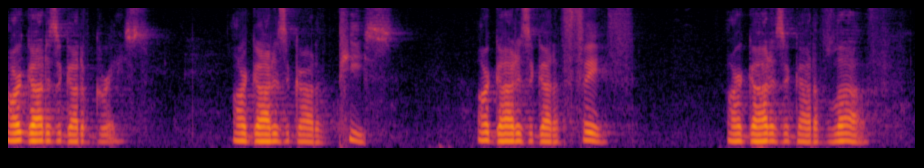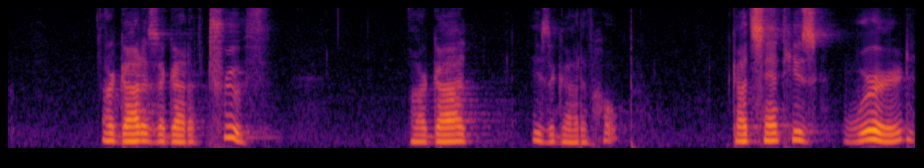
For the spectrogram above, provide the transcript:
Our God is a God of grace. Our God is a God of peace. Our God is a God of faith. Our God is a God of love. Our God is a God of truth. Our God is a God of hope. God sent His Word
